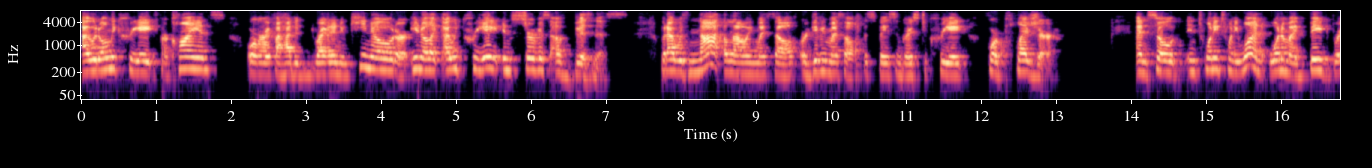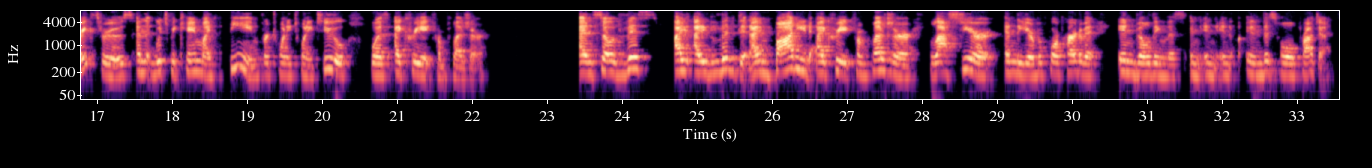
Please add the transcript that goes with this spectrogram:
I would only create for clients or if I had to write a new keynote or, you know, like I would create in service of business. But I was not allowing myself or giving myself the space and grace to create for pleasure. And so in 2021, one of my big breakthroughs, and which became my theme for 2022, was I create from pleasure. And so this, I, I lived it. I embodied I create from pleasure last year and the year before part of it in building this in in in in this whole project.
